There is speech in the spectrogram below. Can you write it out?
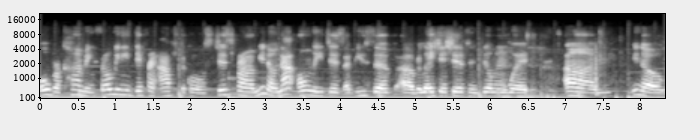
overcoming so many different obstacles, just from, you know, not only just abusive uh, relationships and dealing with, mm-hmm. um, you know,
